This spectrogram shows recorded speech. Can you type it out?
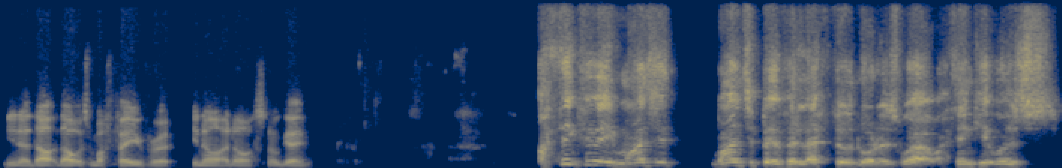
you know, that that was my favourite United Arsenal game. I think for me, mine's a, mine's a bit of a left field one as well. I think it was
